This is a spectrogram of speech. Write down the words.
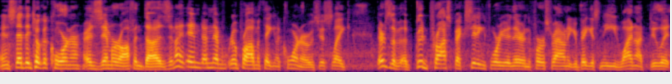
And instead, they took a corner, as Zimmer often does. And I and I never no problem with taking a corner. It was just like there's a, a, good prospect sitting for you in there in the first round at your biggest need. Why not do it?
